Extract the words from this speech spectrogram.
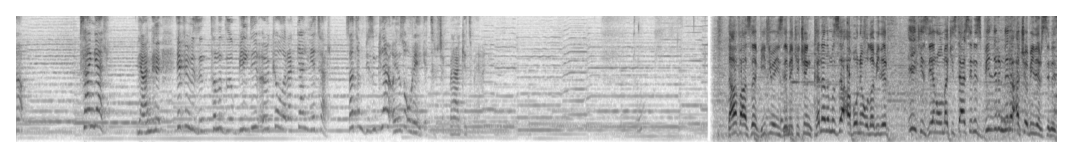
Ya sen gel. Yani hepimizin tanıdığı, bildiği öykü olarak gel yeter. Zaten bizimkiler Ayaz'ı oraya getirecek merak etme yani. Daha fazla video izlemek için kanalımıza abone olabilir. İlk izleyen olmak isterseniz bildirimleri açabilirsiniz.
